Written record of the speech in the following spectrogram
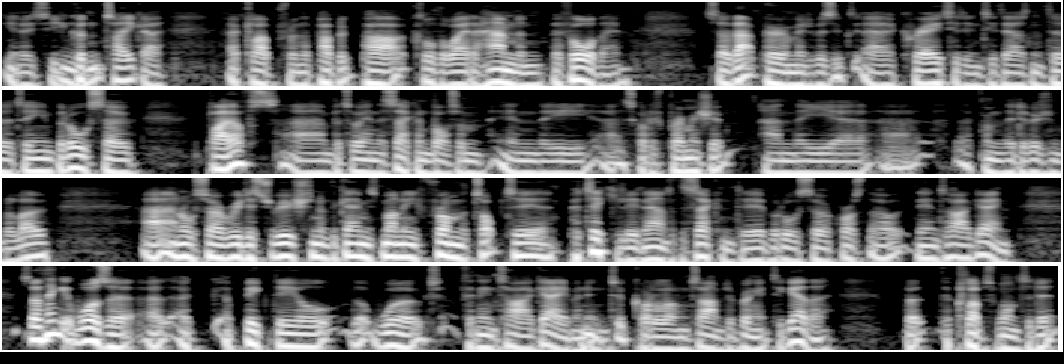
you know, so you mm. couldn't take a, a club from the public parks all the way to Hampden before then. So that pyramid was uh, created in 2013, but also playoffs uh, between the second bottom in the uh, Scottish Premiership and the uh, from the division below and also a redistribution of the game's money from the top tier, particularly down to the second tier, but also across the, the entire game. So I think it was a, a, a, big deal that worked for the entire game, and it mm. took quite a long time to bring it together. But the clubs wanted it,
